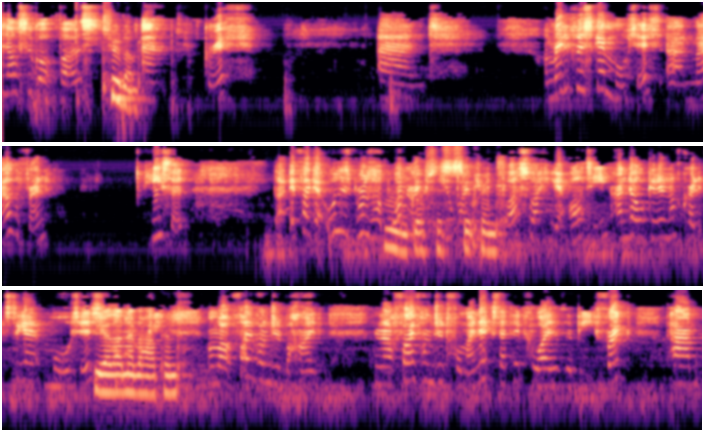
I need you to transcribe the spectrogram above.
And also got Buzz Too loud. and Griff, and To getting Mortis. And my other friend, he said that if I get all his bros up Oh one rank, gosh, this he'll so buy me. Plus, so I can get RT, and I'll get enough credits to get Mortis. Yeah, that never happened. I'm about 500 behind. And now 500 for my next epic who will either be Frank, Pam,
